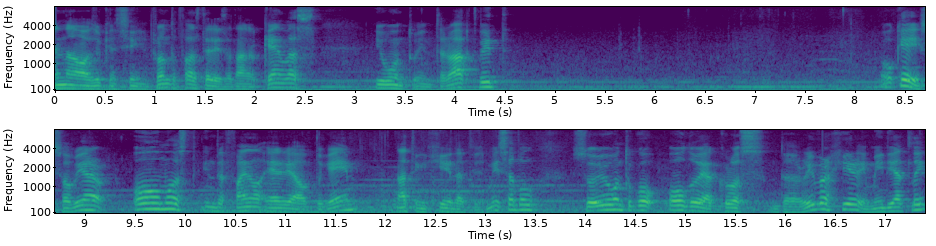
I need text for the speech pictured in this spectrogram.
And now as you can see in front of us there is another canvas you want to interact with. Okay so we are almost in the final area of the game. Nothing here that is missable. So you want to go all the way across the river here immediately.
